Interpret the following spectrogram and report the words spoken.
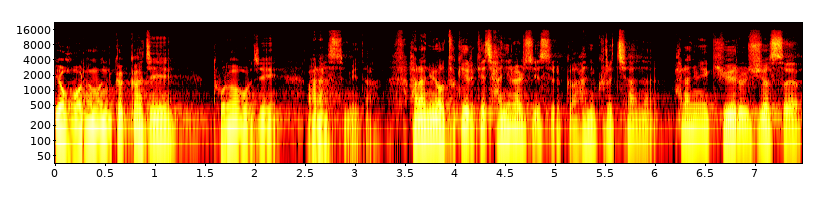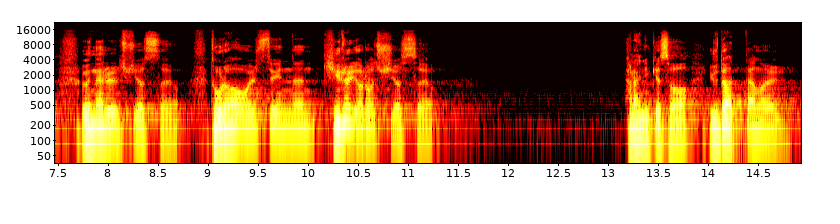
여호람은 끝까지 돌아오지 않았습니다. 하나님이 어떻게 이렇게 잔인할 수 있을까? 아니 그렇지 않아요. 하나님이 기회를 주셨어요. 은혜를 주셨어요. 돌아올 수 있는 길을 열어 주셨어요. 하나님께서 유다 땅을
